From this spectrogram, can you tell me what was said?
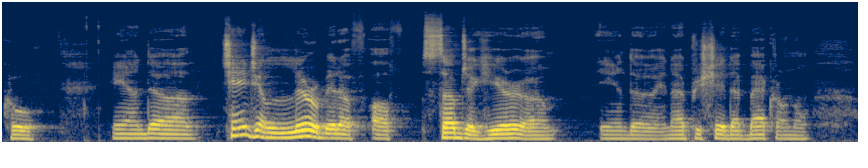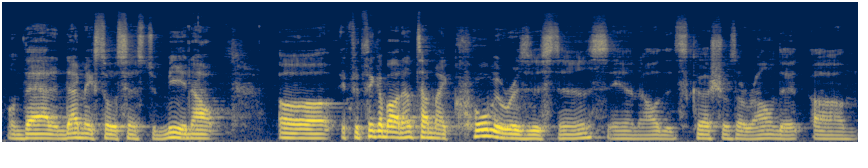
Cool. And uh, changing a little bit of, of subject here, um, and uh, and I appreciate that background on on that, and that makes total sense to me. Now, uh, if you think about antimicrobial resistance and all the discussions around it, um,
